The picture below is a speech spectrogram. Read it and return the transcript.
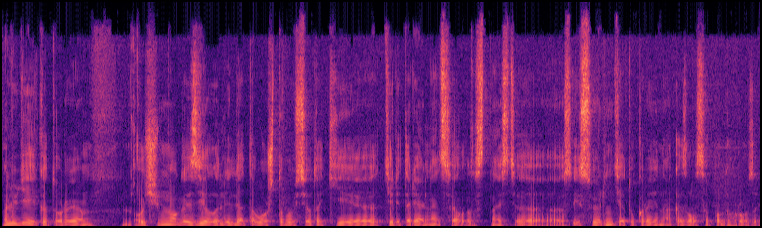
людей, которые очень много сделали для того, чтобы все-таки территориальная целостность э, и суверенитет Украины оказался под угрозой.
